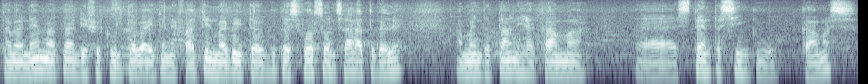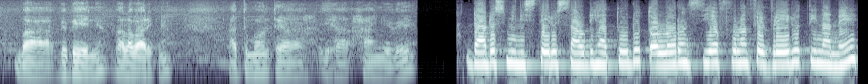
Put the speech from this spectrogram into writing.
tame ne maka difficult eh, ba itane fatin maibe ita buka esforzo sa atu bele. Amen tatani hakama uh, stenta cinco camas ba bebenya balavariknya atu monte iha hangi be. Dados Ministério Saúde Ratudo toloram sia fulan fevereiro tinane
